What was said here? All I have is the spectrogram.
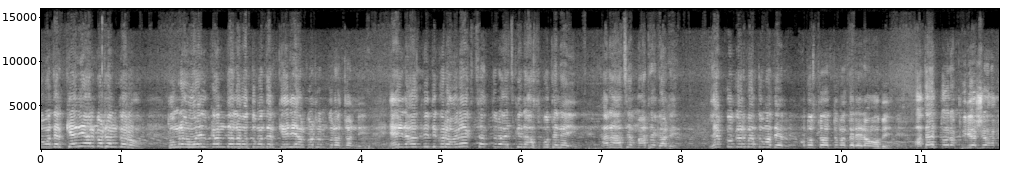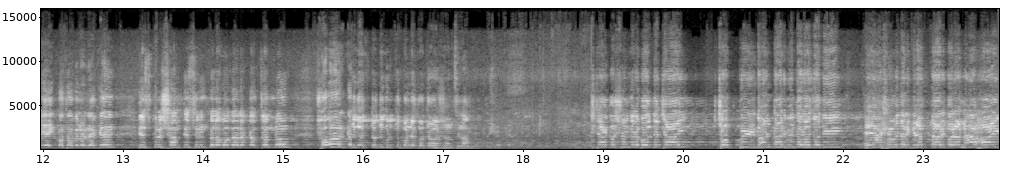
তোমাদের ক্যারিয়ার গঠন করো। তোমরা ওয়েলকাম জানাব তোমাদের ক্যারিয়ার গঠন করার জন্য। এই রাজনীতি করে অনেক ছাত্র আজকে রাজপথে নেই, তারা আছে মাঠে ঘাটে। আমি এই কথা বলে রেখে স্কুলের শান্তি শৃঙ্খলা বজায় রাখার জন্য সবার কাছে অত্যন্ত গুরুত্বপূর্ণ কথা শুনছিলাম। আকর্ষণ করে বলতে চাই চব্বিশ ঘণ্টার ভিতরে যদি এই আসামিদের গ্রেপ্তার করা না হয়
